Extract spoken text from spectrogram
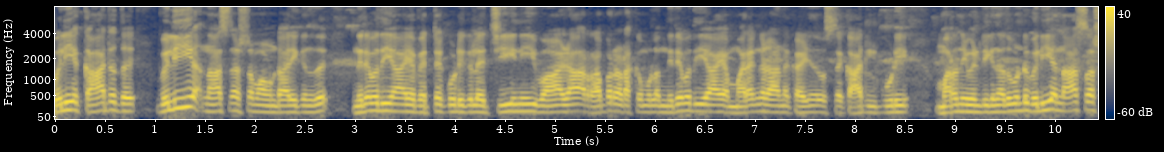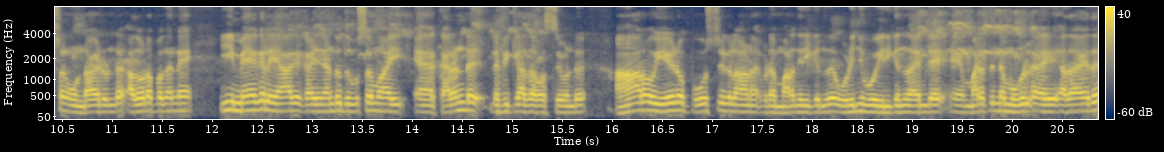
വലിയ കാറ്റത്ത് വലിയ നാശനഷ്ടമാണ് ഉണ്ടായിരിക്കുന്നത്. നിരവധിയായ വെറ്റക്കൊടികൾ ചീനി വാഴ റബ്ബർ അടക്കമുള്ള നിരവധിയായ മരങ്ങളാണ് കഴിഞ്ഞ ദിവസത്തെ കാറ്റിൽ കൂടി മറഞ്ഞു വീണ്ടിരിക്കുന്നത് അതുകൊണ്ട് വലിയ നാശനഷ്ടങ്ങൾ ഉണ്ടായിട്ടുണ്ട്. അതോടൊപ്പം തന്നെ ഈ മേഖലയാകെ കഴിഞ്ഞ രണ്ട് ദിവസമായി കരണ്ട് ലഭിക്കാത്ത അവസ്ഥയുണ്ട്. ആറോ ഏഴോ പോസ്റ്റുകളാണ് ഇവിടെ മറഞ്ഞിരിക്കുന്നത് ഒഴിഞ്ഞു പോയിരിക്കുന്നത്. അതിന്റെ മരത്തിന്റെ മുകളിൽ അതായത്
